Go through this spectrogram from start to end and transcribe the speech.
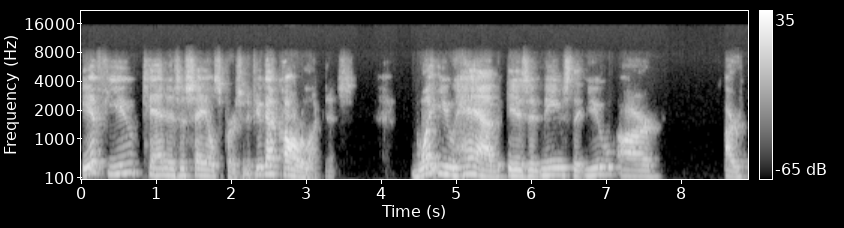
If you can as a salesperson if you got call reluctance what you have is it means that you are are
